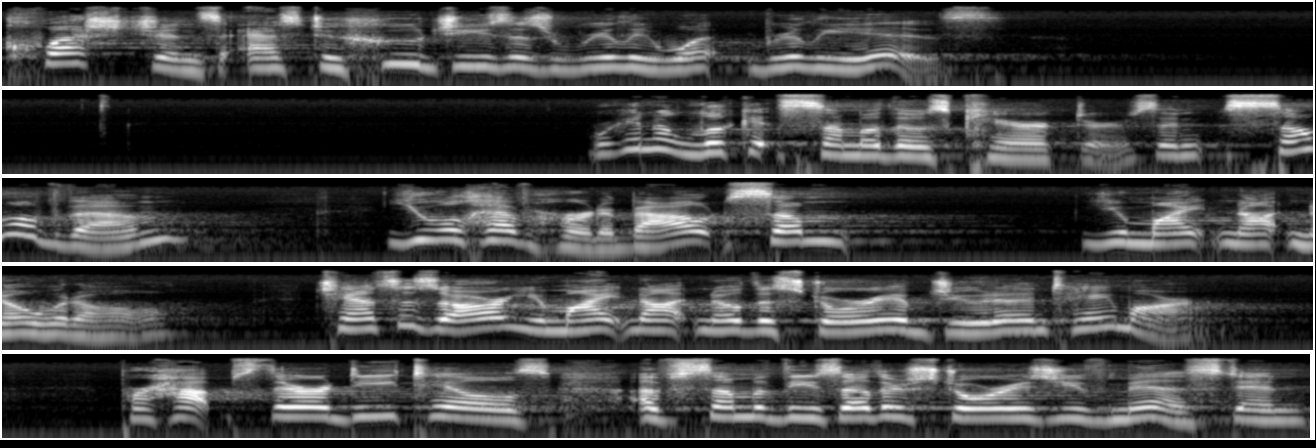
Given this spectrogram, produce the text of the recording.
questions as to who Jesus really what really is. We're going to look at some of those characters, and some of them you will have heard about, some you might not know at all. Chances are you might not know the story of Judah and Tamar. Perhaps there are details of some of these other stories you've missed. And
